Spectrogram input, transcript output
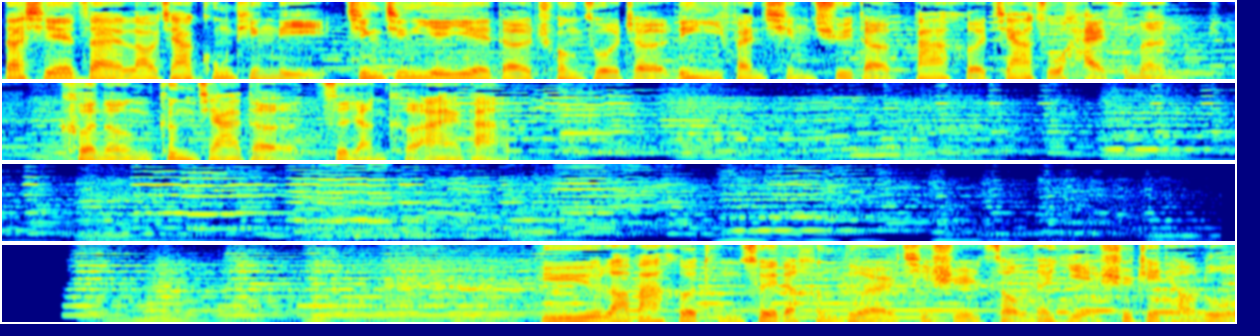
那些在老家宫廷里兢兢业业地创作着另一番情趣的巴赫家族孩子们，可能更加的自然可爱吧。与老巴赫同岁的亨德尔，其实走的也是这条路。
